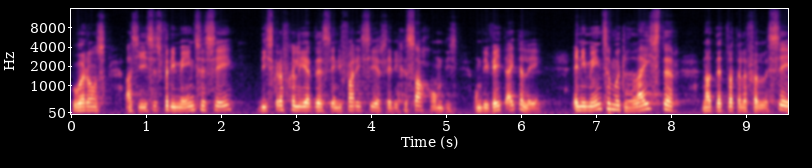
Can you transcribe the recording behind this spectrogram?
hoor ons as Jesus vir die mense sê, die skrifgeleerdes en die Fariseërs het die gesag om die om die wet uit te lê en die mense moet luister na dit wat hulle vir hulle sê.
